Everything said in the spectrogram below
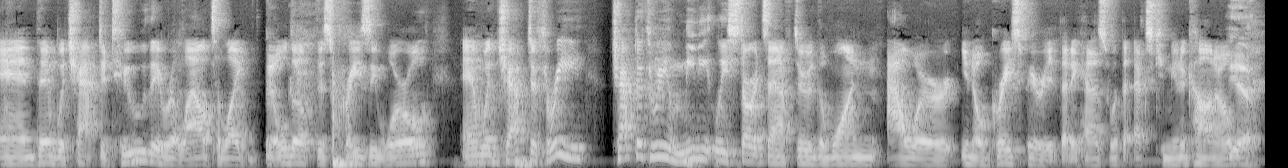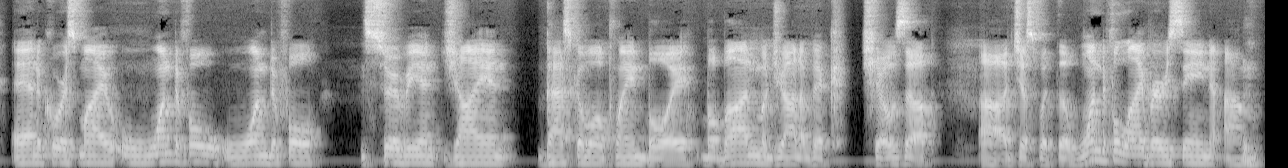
and then with Chapter Two, they were allowed to like build up this crazy world, and with Chapter Three. Chapter three immediately starts after the one hour, you know, grace period that he has with the excommunicado. Yeah, And of course, my wonderful, wonderful Serbian giant basketball playing boy, Boban Marjanovic, shows up uh, just with the wonderful library scene. Um,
